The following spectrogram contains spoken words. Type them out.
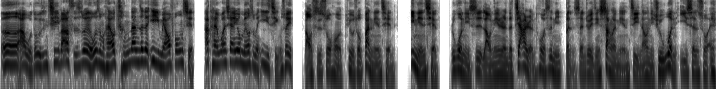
呃啊，我都已经七八十岁了，为什么还要承担这个疫苗风险？啊，台湾现在又没有什么疫情，所以老实说哈，譬如说半年前、一年前，如果你是老年人的家人，或者是你本身就已经上了年纪，然后你去问医生说，哎。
